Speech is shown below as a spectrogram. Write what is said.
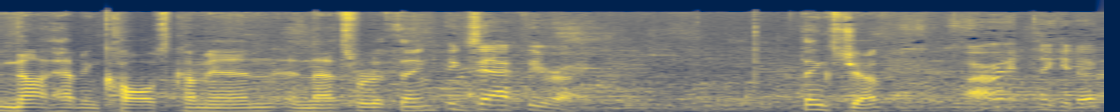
not having calls come in and that sort of thing? Exactly right. Thanks, Jeff. All right. Thank you, Doug.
